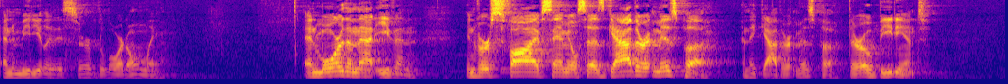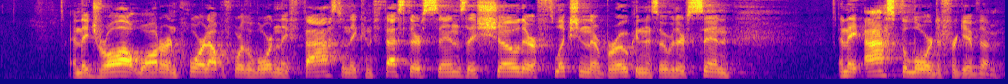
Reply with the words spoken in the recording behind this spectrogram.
and immediately they served the Lord only. And more than that, even. In verse 5, Samuel says, Gather at Mizpah. And they gather at Mizpah. They're obedient. And they draw out water and pour it out before the Lord, and they fast and they confess their sins. They show their affliction, their brokenness over their sin, and they ask the Lord to forgive them.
